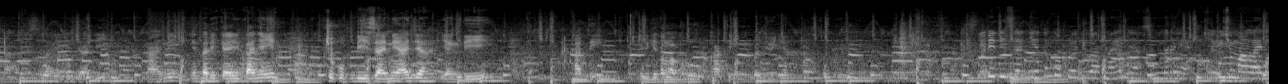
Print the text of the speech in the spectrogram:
Nah, nah ini yang tadi kayak ditanyain, cukup desainnya aja yang di cutting. Jadi kita nggak perlu cutting bajunya. Jadi desainnya itu nggak perlu diwarnain ya sebenarnya. Jadi cuma lainnya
